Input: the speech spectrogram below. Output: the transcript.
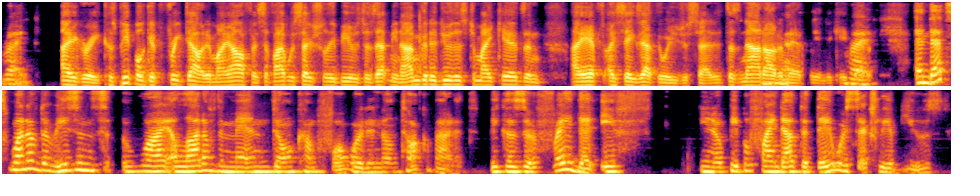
Right. I agree because people get freaked out in my office. If I was sexually abused, does that mean I'm going to do this to my kids? And I have I say exactly what you just said. It does not automatically indicate Right. that. And that's one of the reasons why a lot of the men don't come forward and don't talk about it because they're afraid that if, you know, people find out that they were sexually abused,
